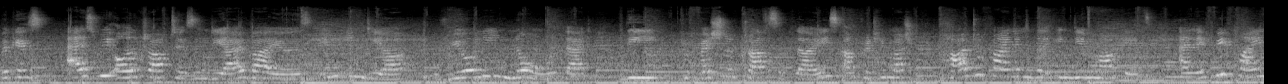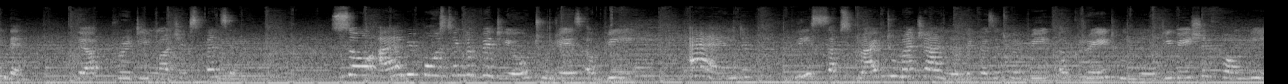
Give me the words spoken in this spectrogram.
Because as we all crafters and DIYers in India we really know that the professional craft supplies are pretty much hard to find in the Indian markets and if we find them, they are pretty much expensive. So I'll be posting the video two days a week because it will be a great motivation for me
